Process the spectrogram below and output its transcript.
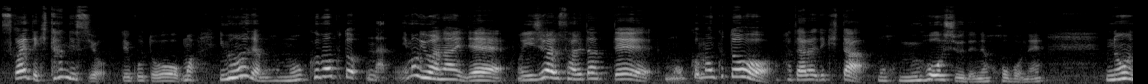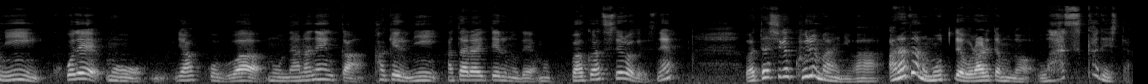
仕えてきたんですよっていうことを、まあ、今まではも黙々と何にも言わないで、意地悪されたって、黙々と働いてきた、もう無報酬でね、ほぼね。のに、ここでもうヤコブはもう7年間かける2働いてるのでもう爆発してるわけですね。私が来る前にはあなたの持っておられたものはわずかでしたが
